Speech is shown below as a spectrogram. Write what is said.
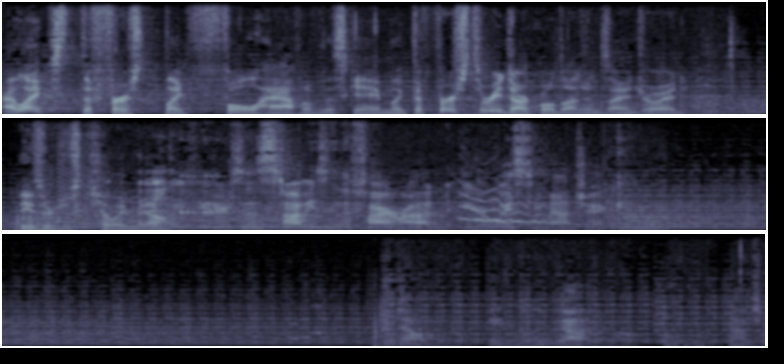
I liked the first, like, full half of this game. Like, the first three Dark World dungeons I enjoyed. These are just killing me. LD Feeder says stop using the fire rod, you're wasting magic. You don't. You got oh, magic.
